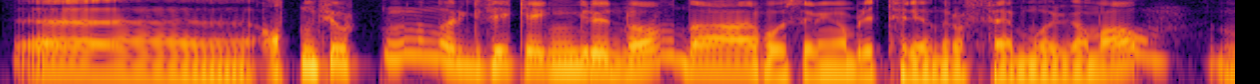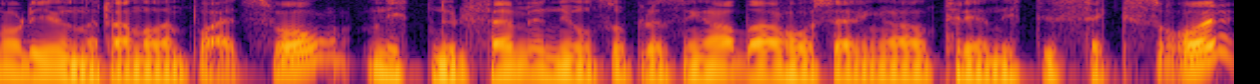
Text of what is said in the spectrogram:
Eh, 1814, Norge fikk egen grunnlov. Da er hårskjæringa blitt 305 år gammel, når de undertegna den på Eidsvoll. 1905, unionsoppløsninga, da er hårskjæringa 396 år.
